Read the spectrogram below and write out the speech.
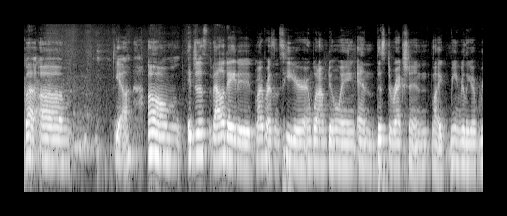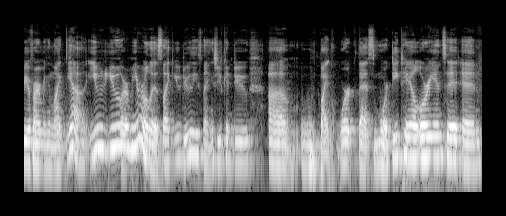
but. Um, yeah. Um, it just validated my presence here and what I'm doing and this direction, like being really reaffirming and like, yeah, you you are a muralist. Like you do these things. You can do um, like work that's more detail oriented and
